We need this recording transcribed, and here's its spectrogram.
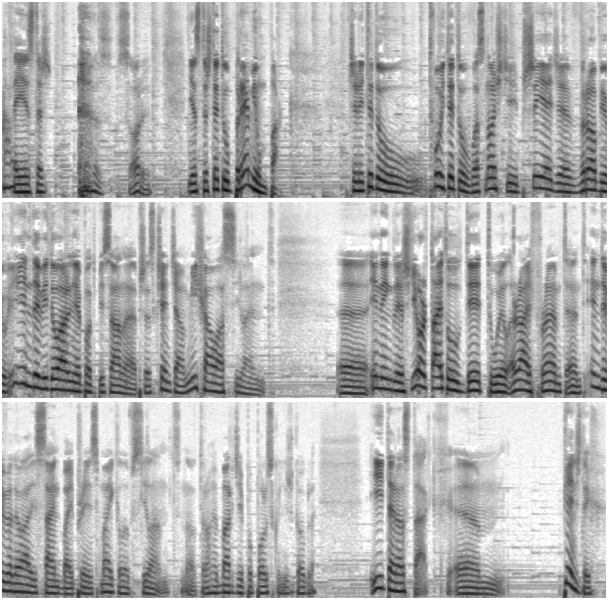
Ale jest też... Sorry. Jest też tytuł Premium Pack. Czyli tytuł, twój tytuł własności przyjedzie w robiu indywidualnie podpisane przez księcia Michała Sealand. Uh, in English, your title deed will arrive framed and individually signed by Prince Michael of Sealand. No, trochę bardziej po polsku niż Google. I teraz tak. Um, 5 dych.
